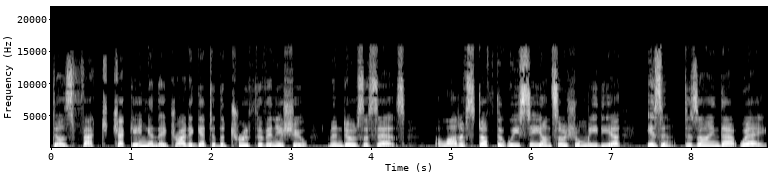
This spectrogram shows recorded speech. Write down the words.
does fact checking and they try to get to the truth of an issue, Mendoza says. A lot of stuff that we see on social media isn't designed that way.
